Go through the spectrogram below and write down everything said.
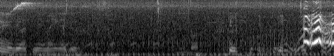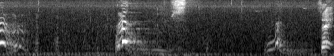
Cek liwat ni Mai ka dun. Cek,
